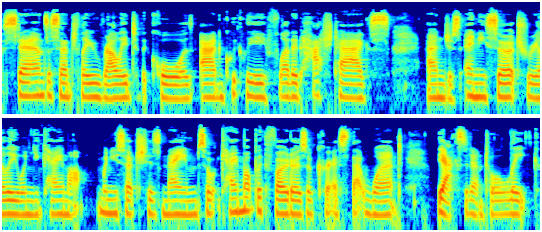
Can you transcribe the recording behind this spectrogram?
stands essentially rallied to the cause and quickly flooded hashtags and just any search really when you came up when you searched his name. So it came up with photos of Chris that weren't the accidental leak.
